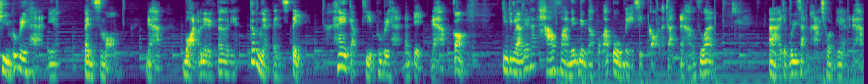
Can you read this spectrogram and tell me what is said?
ทีมผู้บริหารเนี่ยเป็นสมองนะครับ Board of Director เนี่ยก็เหมือนเป็นสติให้กับทีมผู้บริหารนั่นเองนะครับ ก็ จริง ๆ แล้วเนี่ยถ้าเท้าความนิดนึงเนาะผมว่าปู basic ก่อนละกันนะครับคือว่าจากบริษัทมหาชนเนี่ยนะครับ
